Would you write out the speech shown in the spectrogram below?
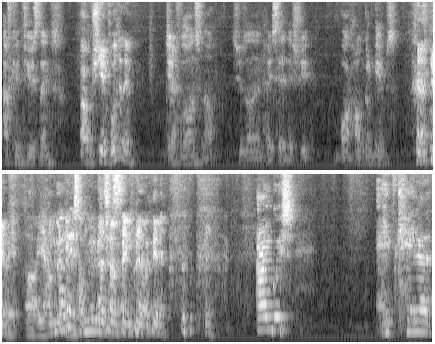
I've confused things. Oh, was she in both of them? Jennifer Lawrence, no. She was on in House at the end of the street or Hunger Games. oh yeah, oh, yeah Hunger Maybe Games. it's Hunger That's what I'm Games. thinking of. Yeah. Anguish had kind of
